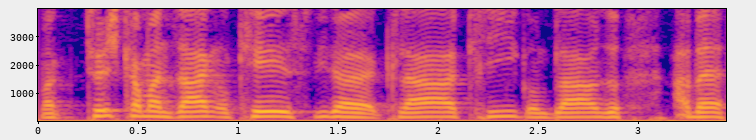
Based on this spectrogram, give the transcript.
Man, natürlich kann man sagen, okay, ist wieder klar, Krieg und bla und so, aber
